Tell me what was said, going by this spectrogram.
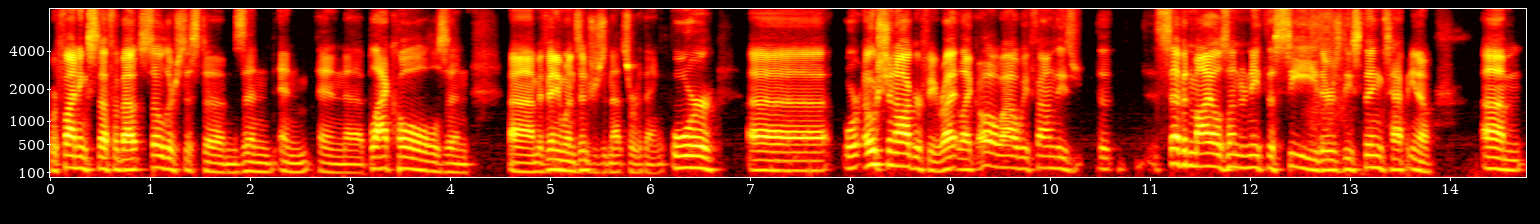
we're finding stuff about solar systems and and and uh, black holes, and um, if anyone's interested in that sort of thing, or uh, or oceanography, right? Like, oh wow, we found these the, seven miles underneath the sea. There's these things happening. You know, um,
